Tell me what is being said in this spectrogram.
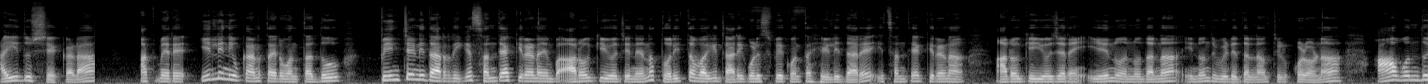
ಐದು ಶೇಕಡ. ಆದಮೇಲೆ ಇಲ್ಲಿ ನೀವು ಕಾಣ್ತಾ ಇರುವಂಥದ್ದು ಪಿಂಚಣಿದಾರರಿಗೆ ಸಂಧ್ಯಾ ಕಿರಣ ಎಂಬ ಆರೋಗ್ಯ ಯೋಜನೆಯನ್ನು ತ್ವರಿತವಾಗಿ ಜಾರಿಗೊಳಿಸಬೇಕು ಅಂತ ಹೇಳಿದ್ದಾರೆ. ಈ ಸಂಧ್ಯಾ ಕಿರಣ ಆರೋಗ್ಯ ಯೋಜನೆ ಏನು ಅನ್ನೋದನ್ನು ಇನ್ನೊಂದು ವಿಡಿಯೋದಲ್ಲಿ ನಾವು ತಿಳ್ಕೊಳ್ಳೋಣ. ಆ ಒಂದು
